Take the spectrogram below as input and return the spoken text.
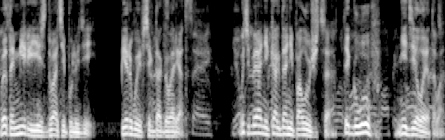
В этом мире есть два типа людей. Первые всегда говорят, «У тебя никогда не получится. Ты глуп, не делай этого».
